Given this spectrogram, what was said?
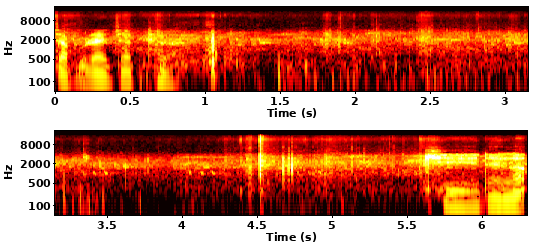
จับอะไรจับเถอะ โอเค ได้ละ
